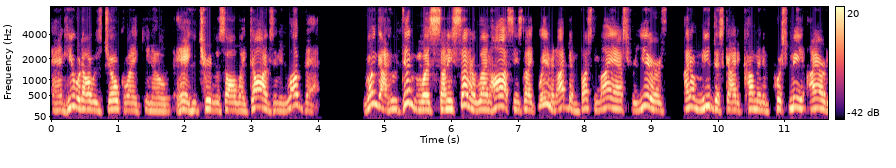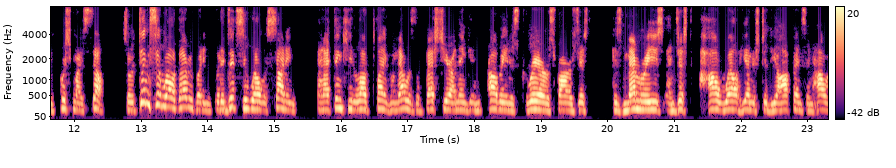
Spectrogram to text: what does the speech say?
and he would always joke like, you know, hey, he treated us all like dogs, and he loved that. One guy who didn't was Sonny Center, Len Hauss. He's like, wait a minute, I've been busting my ass for years. I don't need this guy to come in and push me. I already pushed myself. So it didn't sit well with everybody, but it did sit well with Sonny and I think he loved playing him. That was the best year I think, in, probably in his career, as far as just his memories and just how well he understood the offense and how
